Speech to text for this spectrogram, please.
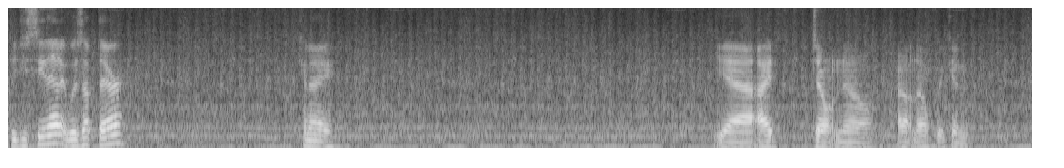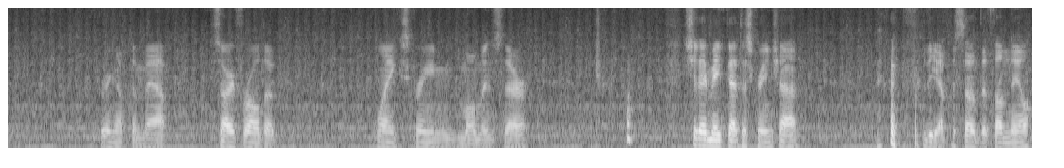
Did you see that? It was up there? Can I... Yeah, I don't know. I don't know if we can bring up the map. Sorry for all the blank screen moments there. Should I make that the screenshot for the episode, the thumbnail?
